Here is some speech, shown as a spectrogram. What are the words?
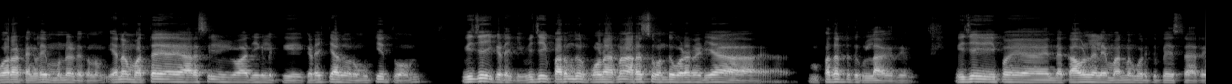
போராட்டங்களை முன்னெடுக்கணும். ஏன்னா மற்ற அரசியல்வாதிகளுக்கு கிடைக்காத ஒரு முக்கியத்துவம் விஜய் கிடைக்கும் விஜய் பரந்தூர் போனார்னா அரசு வந்து உடனடியாக பதட்டத்துக்குள்ளாகுது. விஜய் இப்போ இந்த காவல் நிலைய மரணம் குறித்து பேசுகிறாரு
